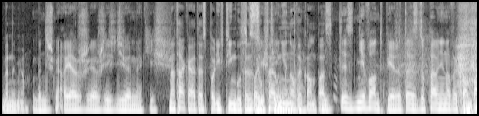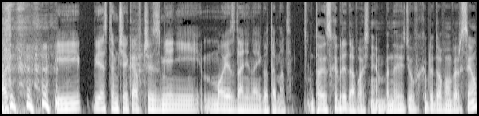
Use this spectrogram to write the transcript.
Będę miał. Będziesz miał. A ja już, ja już jeździłem jakiś... No tak, ale to jest po liftingu, to jest zupełnie nowy tak. kompas. To jest, nie wątpię, że to jest zupełnie nowy kompas i jestem ciekaw, czy zmieni moje zdanie na jego temat. To jest hybryda właśnie. Będę jeździł hybrydową wersją.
